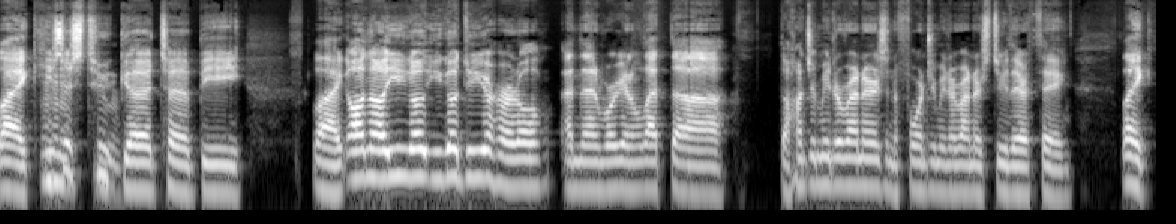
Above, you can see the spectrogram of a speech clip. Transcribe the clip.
Like he's Mhm, just too mhm. good to be like, oh no, you go, you go do your hurdle, and then we're gonna let the the hundred meter runners and the four hundred meter runners do their thing. Like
